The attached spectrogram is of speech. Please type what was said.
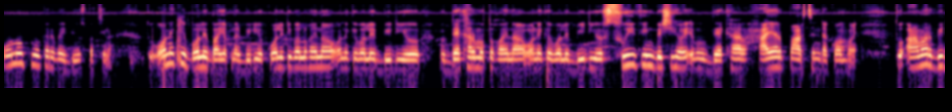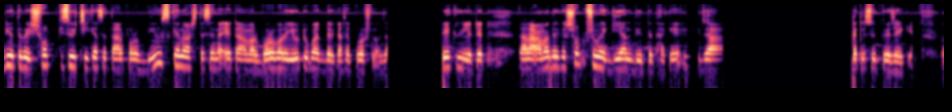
কোনো প্রকারে ভাই ভিউজ পাচ্ছি না। তো অনেকে বলে ভাই, আপনার ভিডিও কোয়ালিটি ভালো হয় না, অনেকে বলে ভিডিও দেখার মতো হয় না, অনেকে বলে ভিডিওর সুইপিং বেশি হয় এবং দেখার হায়ার পার্সেন্টটা কম হয়। তো আমার ভিডিওতে ভাই সব কিছুই ঠিক আছে তারপর ভিউজ কেন আসতেছে না, এটা আমার বড় বড় ইউটিউবারদের কাছে প্রশ্ন। টেক রিলেটেড তারা আমাদেরকে সব সময় জ্ঞান দিতে থাকে যা দেখলে সুইপ করে যায় কি তো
